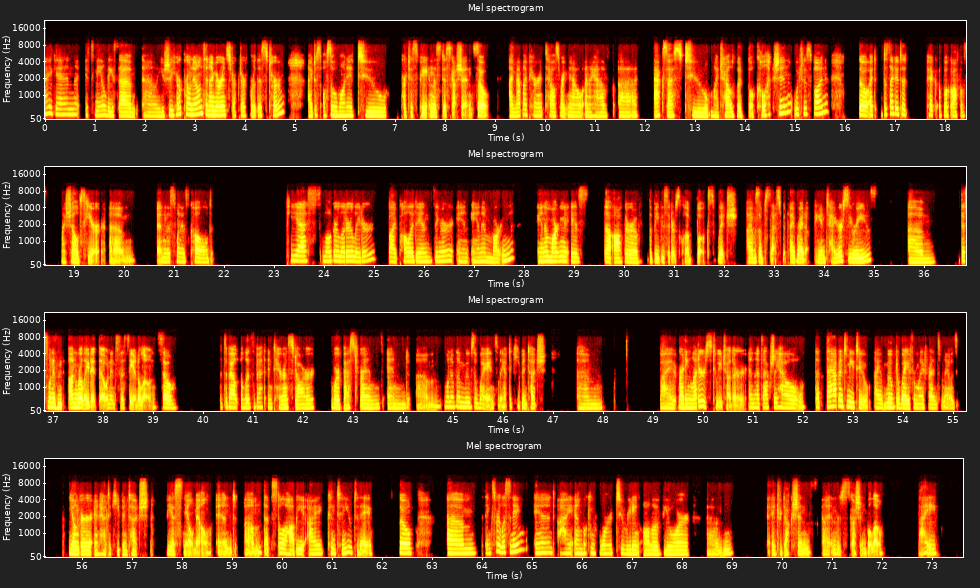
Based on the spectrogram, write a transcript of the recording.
Hi again, it's me, Elisa. Uh, you should hear pronouns, and I'm your instructor for this term. I just also wanted to participate in this discussion. So I'm at my parents' house right now, and I have uh, access to my childhood book collection, which is fun. So I decided to pick a book off of my shelves here. Um, and this one is called P.S. Longer Letter Later by Paula Danzinger and Ann M. Martin. Ann M. Martin is the author of the Babysitters Club books, which I was obsessed with. I read the entire series. Um, this one is unrelated though, and it's a standalone. So it's about Elizabeth and Tara Starr, who are best friends, and um, one of them moves away, and so they have to keep in touch um, by writing letters to each other. And that's actually how that that happened to me too. I moved away from my friends when I was younger and had to keep in touch via snail mail. And um, that's still a hobby I continue today. So um, thanks for listening. And I am looking forward to reading all of your um, introductions uh, in the discussion below. Bye.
